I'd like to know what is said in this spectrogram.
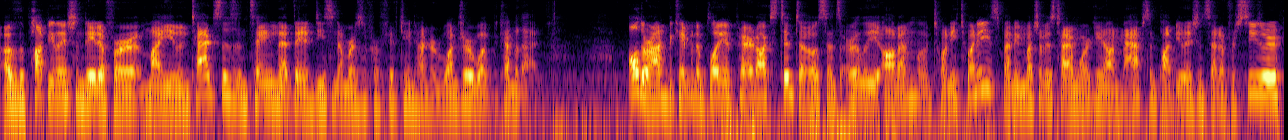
of the population data for MEIOU and taxes and saying that they had decent numbers for 1500. Wonder what became of that. Alderon became an employee of Paradox Tinto since early autumn of 2020, spending much of his time working on maps and population setup for Caesar,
